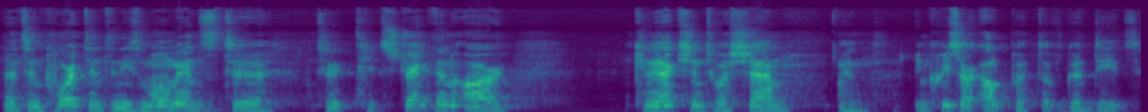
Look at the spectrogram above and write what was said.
that it's important in these moments to, to strengthen our connection to Hashem and increase our output of good deeds.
